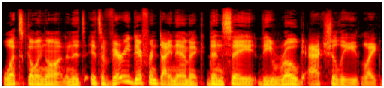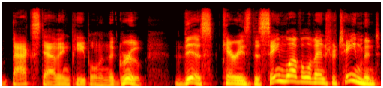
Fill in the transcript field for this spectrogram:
what's going on and it's it's a very different dynamic than say the rogue actually like backstabbing people in the group this carries the same level of entertainment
